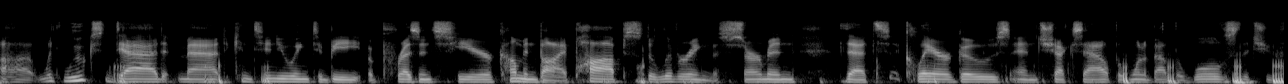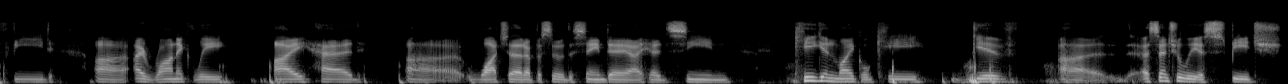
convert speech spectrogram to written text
Uh, with Luke's dad, Matt, continuing to be a presence here, coming by Pops, delivering the sermon that Claire goes and checks out, the one about the wolves that you feed. Uh, ironically, I had uh, watched that episode the same day I had seen Keegan Michael Key give uh, essentially a speech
